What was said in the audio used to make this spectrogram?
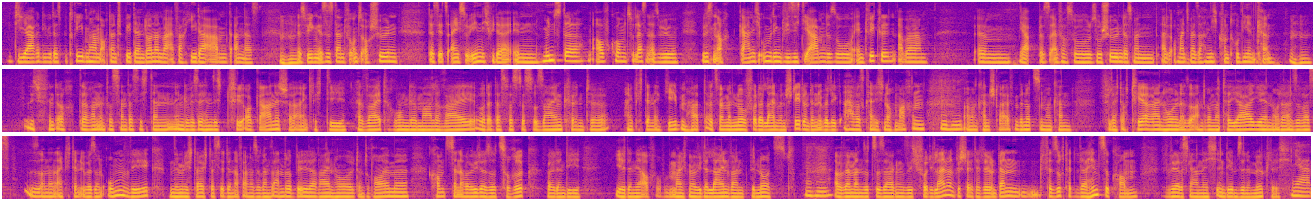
die Jahre, die wir das betrieben haben, auch dann später in London, war einfach jeder Abend anders. Mhm. Deswegen ist es dann für uns auch schön, das jetzt eigentlich so ähnlich wieder in Münster aufkommen zu lassen. Also wir wissen auch gar nicht unbedingt, wie sich die Abende so entwickeln, aber ähm, ja, das ist einfach so, so schön, dass man halt auch manchmal Sachen nicht kontrollieren kann. Mhm. Ich finde auch daran interessant, dass sich dann in gewisser Hinsicht viel organischer eigentlich die Erweiterung der Malerei oder das, was das so sein könnte, eigentlich denn ergeben hat, als wenn man nur vor der Leinwand steht und dann überlegt, ah, was kann ich noch machen? Mhm. Man kann Streifen benutzen, man kann vielleicht auch Teer reinholen, also andere Materialien oder also was, sondern eigentlich dann über so einen Umweg, nämlich dadurch, dass ihr dann auf einmal so ganz andere Bilder reinholt und Räume, kommt es dann aber wieder so zurück, weil dann die ihr dann ja auch manchmal wieder Leinwand benutzt. Mhm. Aber wenn man sozusagen sich vor die Leinwand gestellt hätte und dann versucht hätte, da hinzukommen, wäre das gar nicht in dem Sinne möglich. Ja,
